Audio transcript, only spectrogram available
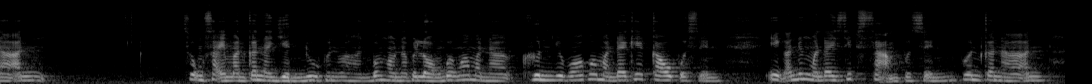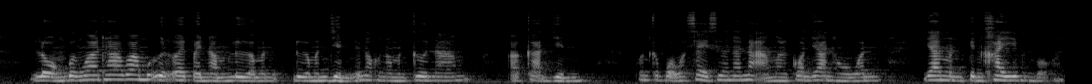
นะอันสงสัยมันก็น่ะเย็นอยู่เพิ่นว่าหั่นเบิ่งเฮาน่ะไปลองเบิ่งว่ามันน่ะขึ้นอยู่บ่เพราะมันได้แค่9%อีกอันหนึงมันได้13%เพิ่นก็น่ะอัน ลองเบิ่งว่าถ้าว่ามืออื่นเอ้ยไปนำเรือมันเรือมันเย็นเนาะเนาะมันเกินน้ำอากาศเย็นเพิ่นก็บอกว่าใส่เสื้อหนาๆมาก่อนย่านเฮาวันย่านมันเป็นไข้เพิ่นบอกกัน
